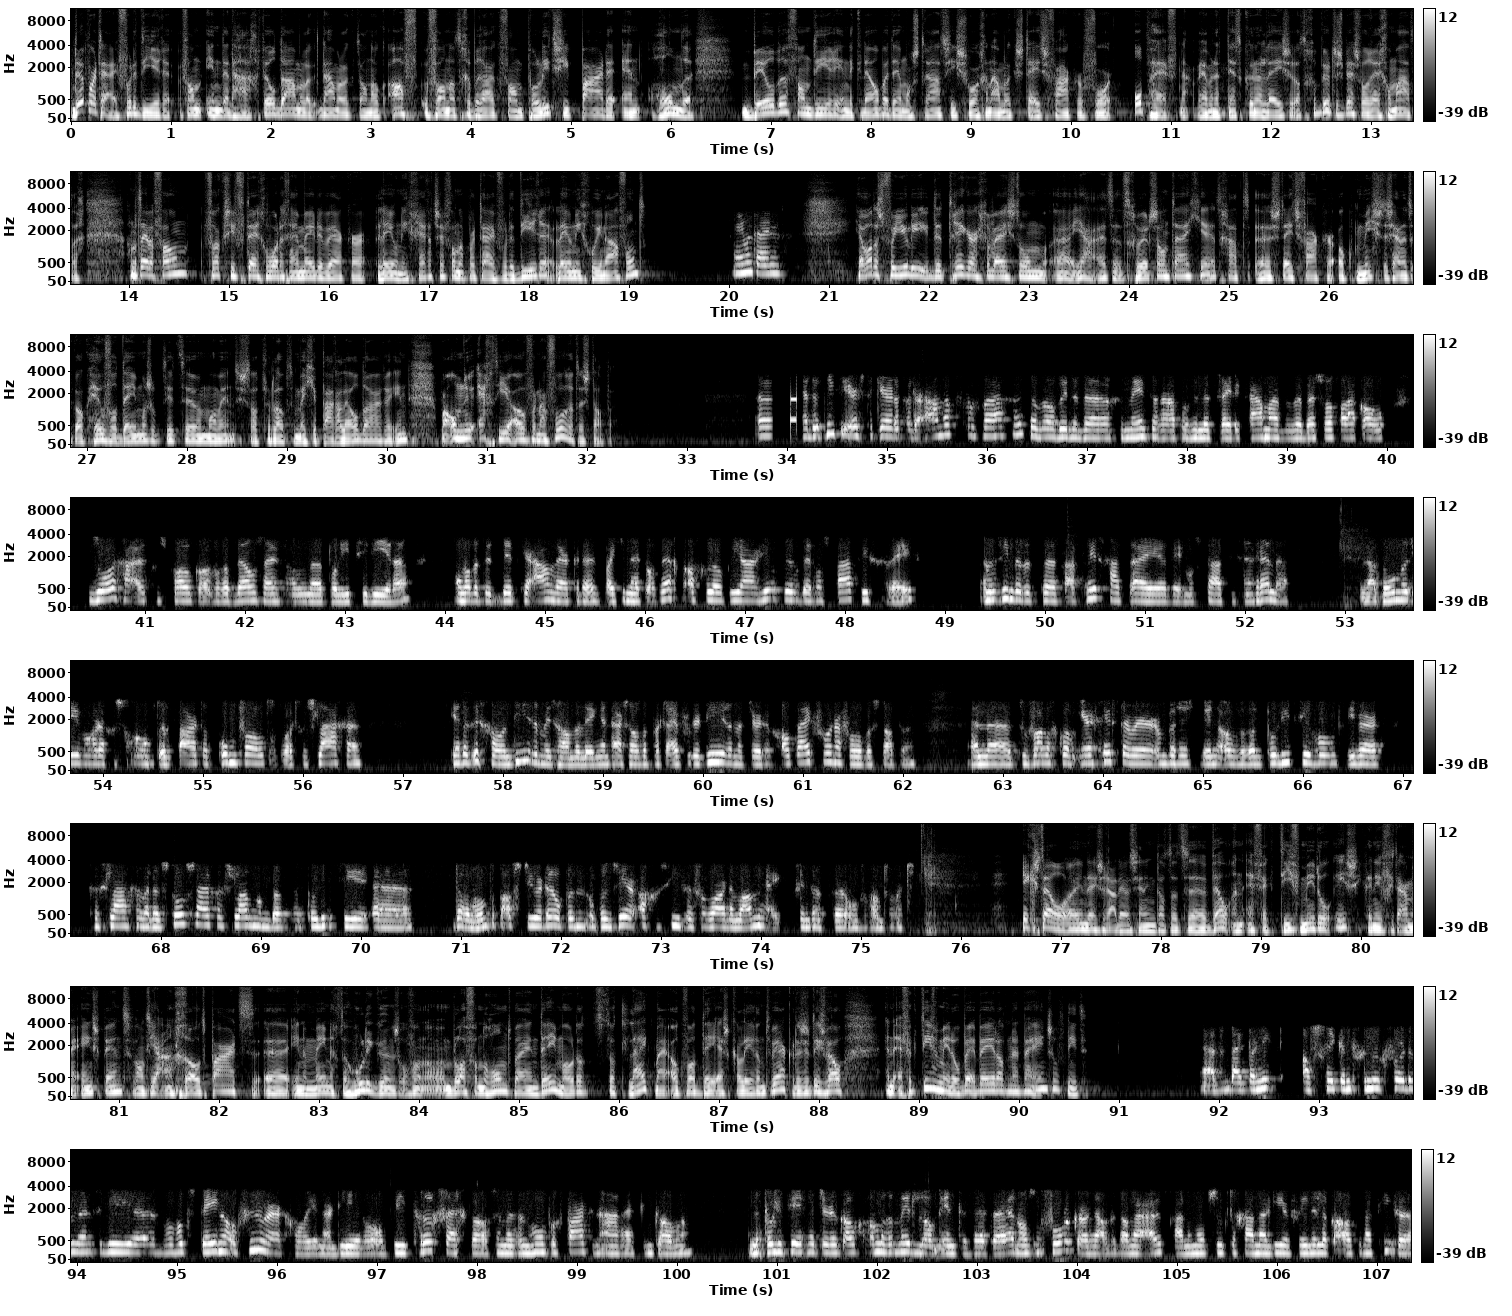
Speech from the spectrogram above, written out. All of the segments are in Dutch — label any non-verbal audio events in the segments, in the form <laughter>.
De Partij voor de Dieren van in Den Haag wil namelijk, namelijk dan ook af van het gebruik van politiepaarden en honden. Beelden van dieren in de knel bij demonstraties zorgen namelijk steeds vaker voor ophef. Nou, we hebben het net kunnen lezen, dat gebeurt dus best wel regelmatig. Aan de telefoon fractievertegenwoordiger en medewerker Leonie Gerritsen van de Partij voor de Dieren. Leonie, goedenavond. Hey Martijn. Ja, wat is voor jullie de trigger geweest om... Uh, ja, het, het, gebeurt al een tijdje. Het gaat uh, steeds vaker ook mis. Er zijn natuurlijk ook heel veel demos op dit uh, moment. Dus dat loopt een beetje parallel daarin. Maar om nu echt hierover naar voren te stappen. het is niet de eerste keer dat we er aandacht voor vragen. Zowel binnen de gemeenteraad als in de Tweede Kamer... hebben we best wel vaak al zorgen uitgesproken... over het welzijn van politiedieren. En wat het dit keer aanwerkende is wat je net al zegt... afgelopen jaar heel veel demonstraties geweest en we zien dat het uh, vaak misgaat bij uh, demonstraties en rellen. Inderdaad, honden die worden geschopt, een paard dat omvalt of wordt geslagen. Ja, dat is gewoon dierenmishandeling. En daar zal de Partij voor de Dieren natuurlijk altijd voor naar voren stappen. En uh, toevallig kwam eergisteren weer een bericht binnen over een politiehond die werd geslagen met een stofzuigerslang. Omdat de politie uh, er een hond op afstuurde op een, op een zeer agressieve, verwarde man. Ja, ik vind dat onverantwoord. Ik stel eh, in deze radio-uitzending dat het uh, wel een effectief middel is. Ik weet niet of je het daarmee eens bent. Want ja, een groot paard uh, in een menigte hooligans of een, een blaffende hond bij een demo... Dat, dat lijkt mij ook wel deescalerend werken. Dus het is wel een effectief middel. Ben, ben je dat met mij eens of niet? Ja, het is blijkbaar niet afschrikkend genoeg voor de mensen die uh, bijvoorbeeld stenen of vuurwerk gooien naar dieren. Of die terugvechten als ze met een hond of paard in aanraking komen. De politie heeft natuurlijk ook andere middelen om in te zetten. En onze voorkeur zou er dan naar uitgaan om op zoek te gaan naar diervriendelijke alternatieven.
